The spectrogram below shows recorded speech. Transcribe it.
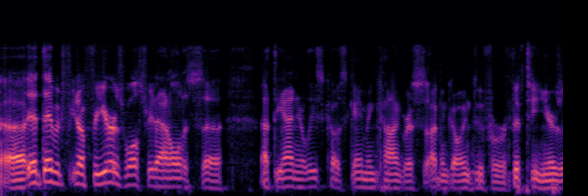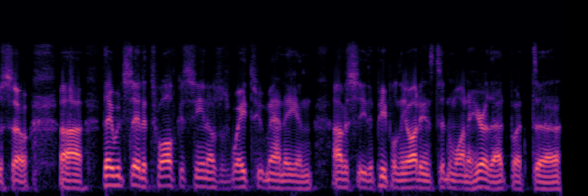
Uh, yeah, David, you know, for years, Wall Street analysts uh, at the annual East Coast Gaming Congress I've been going to for 15 years or so, uh, they would say that 12 casinos was way too many, and obviously the people in the audience didn't want to hear that, but uh,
